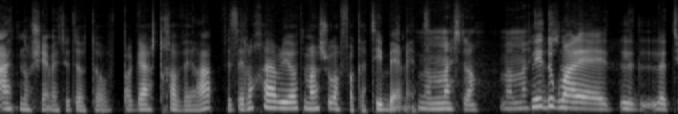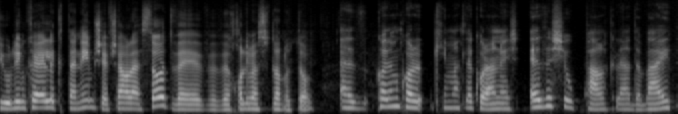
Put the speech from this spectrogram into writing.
את נושמת יותר טוב, פגשת חברה, וזה לא חייב להיות משהו הפקתי באמת. ממש לא. ממש תני דוגמה לא. ל- ל- לטיולים כאלה קטנים שאפשר לעשות ו- ו- ויכולים לעשות לנו טוב. אז קודם כל, כמעט לכולנו יש איזשהו פארק ליד הבית.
